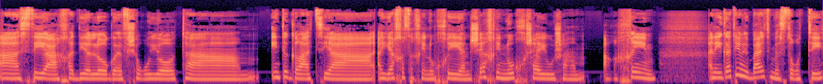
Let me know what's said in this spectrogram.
השיח, הדיאלוג, האפשרויות, האינטגרציה, היחס החינוכי, אנשי החינוך שהיו שם, ערכים. אני הגעתי מבית מסורתי,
